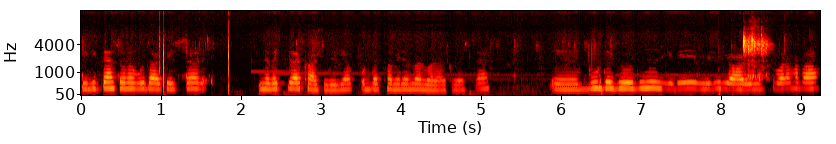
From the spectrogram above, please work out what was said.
Girdikten sonra burada arkadaşlar nöbetçiler karşılayacak. Burada tabelalar var arkadaşlar. Ee, burada gördüğünüz gibi müdür yardımcısı var ama da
